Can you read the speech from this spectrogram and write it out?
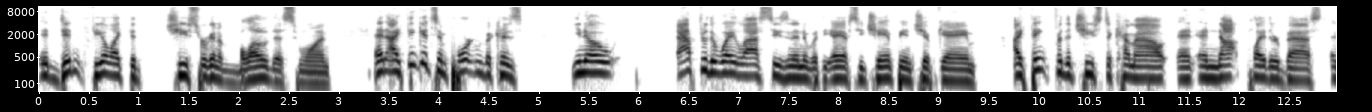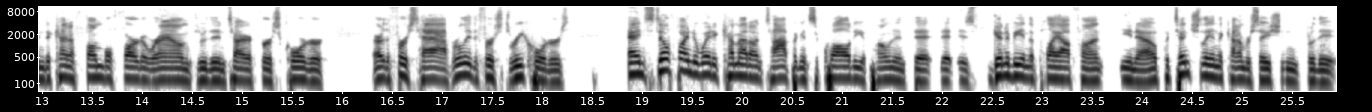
it didn't feel like the Chiefs were going to blow this one. And I think it's important because, you know, after the way last season ended with the AFC championship game, I think for the Chiefs to come out and, and not play their best and to kind of fumble fart around through the entire first quarter or the first half, really the first three quarters, and still find a way to come out on top against a quality opponent that that is going to be in the playoff hunt, you know, potentially in the conversation for the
